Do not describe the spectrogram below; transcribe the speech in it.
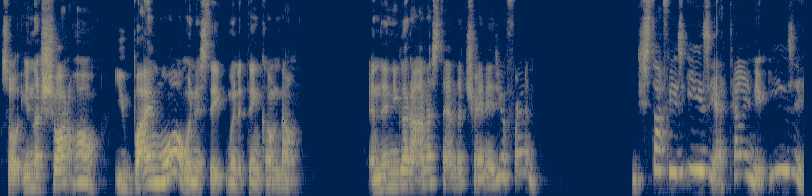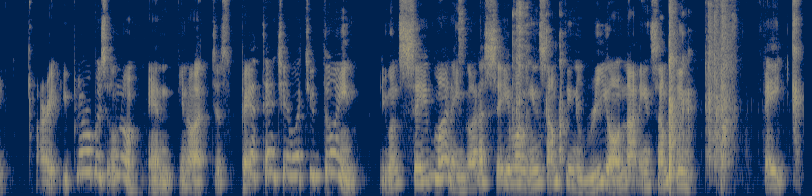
So in a short haul, you buy more when the when the thing come down. And then you gotta understand the trend is your friend. This stuff is easy, I'm telling you, easy. All right, you pluribus unum, and you know, just pay attention what you're doing. You're gonna save money. You gotta save them in something real, not in something fake.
